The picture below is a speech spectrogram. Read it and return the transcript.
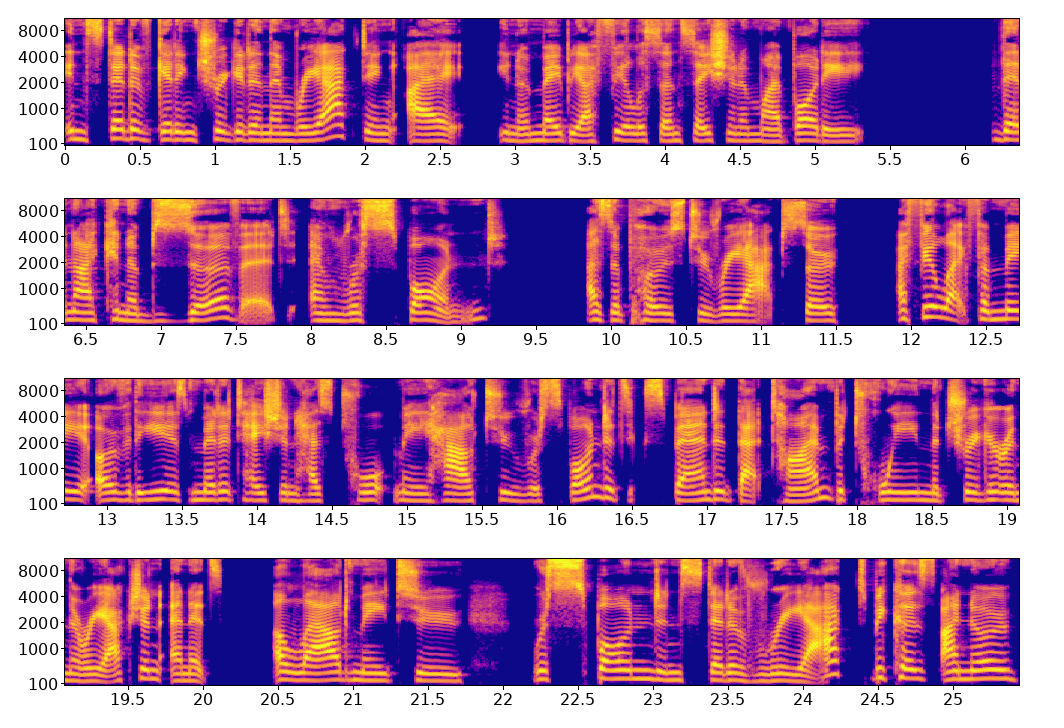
instead of getting triggered and then reacting, I, you know, maybe I feel a sensation in my body, then I can observe it and respond as opposed to react. So I feel like for me over the years, meditation has taught me how to respond. It's expanded that time between the trigger and the reaction, and it's allowed me to respond instead of react because I know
